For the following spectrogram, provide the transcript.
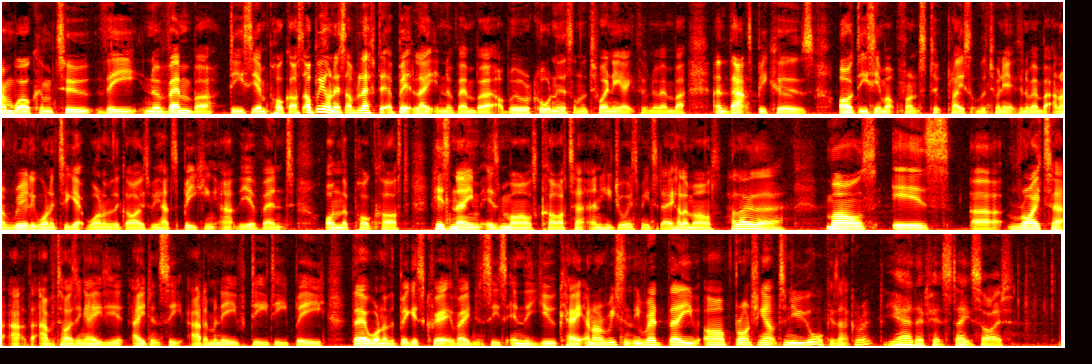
And welcome to the November DCM podcast. I'll be honest, I've left it a bit late in November. We were recording this on the 28th of November, and that's because our DCM upfronts took place on the 28th of November, and I really wanted to get one of the guys we had speaking at the event on the podcast. His name is Miles Carter, and he joins me today. Hello, Miles. Hello there. Miles is uh, writer at the advertising ag- agency Adam and Eve DDB. They're one of the biggest creative agencies in the UK, and I recently read they are branching out to New York. Is that correct? Yeah, they've hit stateside.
